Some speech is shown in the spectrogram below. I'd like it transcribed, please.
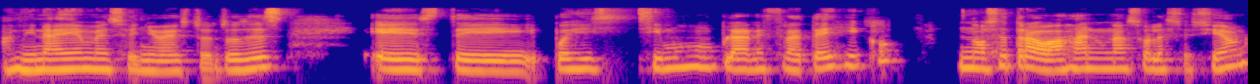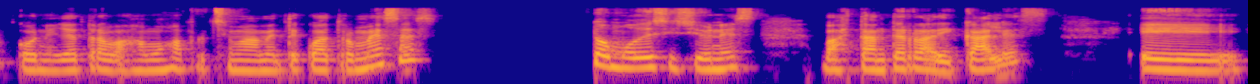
a mí nadie me enseñó esto. Entonces, este, pues hicimos un plan estratégico no se trabaja en una sola sesión, con ella trabajamos aproximadamente cuatro meses. Tomó decisiones bastante radicales. Eh,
